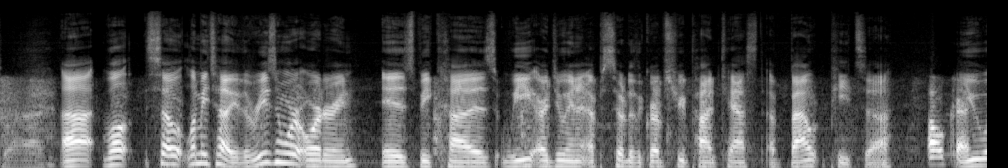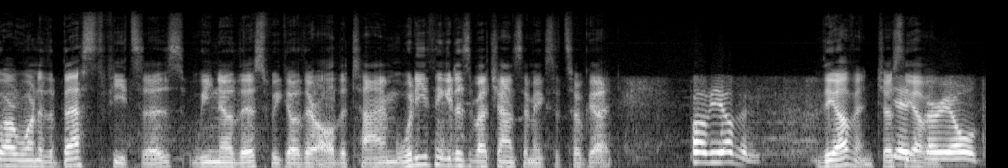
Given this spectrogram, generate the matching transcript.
got. Uh, well, so let me tell you, the reason we're ordering is because we are doing an episode of the Grub Street podcast about pizza. Okay. You are one of the best pizzas. We know this. We go there all the time. What do you think it is about John's that makes it so good? oh, the oven. The oven, just yeah, the it's oven. very old.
